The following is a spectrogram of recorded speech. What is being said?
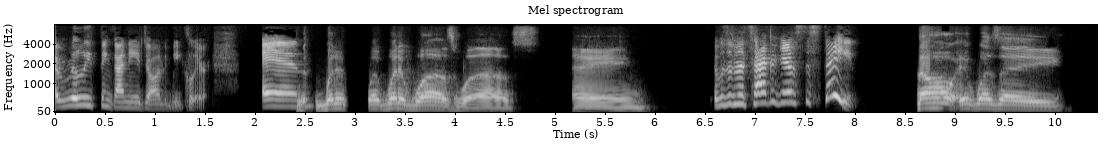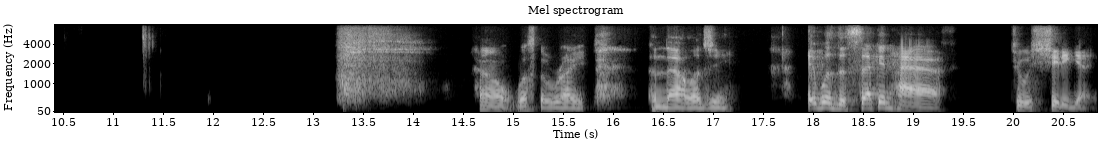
really think I need y'all to be clear. And what it what, what it was was a it was an attack against the state. No, it was a how what's the right analogy? It was the second half to a shitty game.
